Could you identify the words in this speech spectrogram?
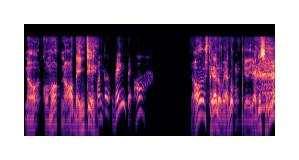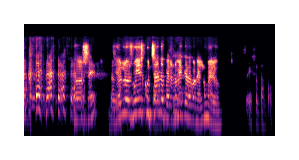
No, ¿cómo? No, 20. ¿Cuánto? ¿20? ¡Ah! No, espera, lo voy a. Yo diría que sí. No lo sé. No, Yo no. los voy escuchando, pero no me quedo con el número. Sí, yo tampoco.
